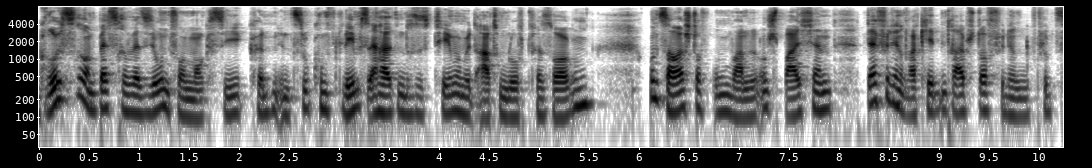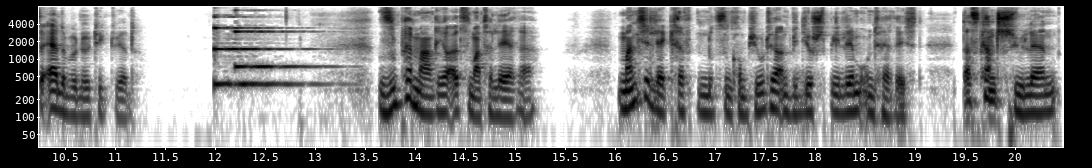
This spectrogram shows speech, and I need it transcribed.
Größere und bessere Versionen von Moxie könnten in Zukunft lebenserhaltende Systeme mit Atemluft versorgen und Sauerstoff umwandeln und speichern, der für den Raketentreibstoff für den Rückflug zur Erde benötigt wird. Super Mario als Mathelehrer. Manche Lehrkräfte nutzen Computer und Videospiele im Unterricht. Das kann Schülern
